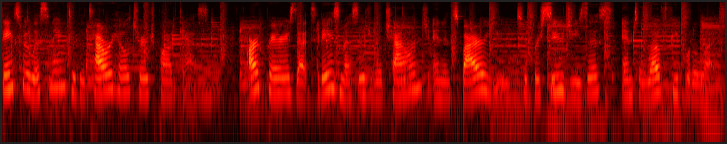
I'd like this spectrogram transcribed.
Thanks for listening to the Tower Hill Church podcast. Our prayer is that today's message will challenge and inspire you to pursue Jesus and to love people to life.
